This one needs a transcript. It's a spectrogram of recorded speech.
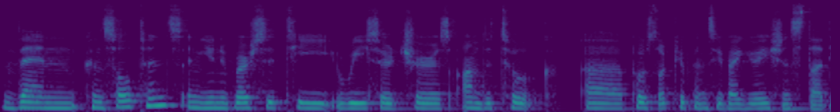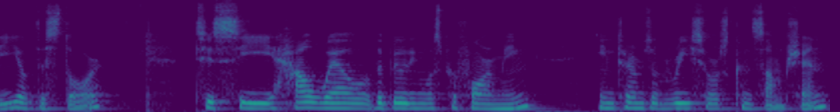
Then, consultants and university researchers undertook a post occupancy evaluation study of the store to see how well the building was performing in terms of resource consumption,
